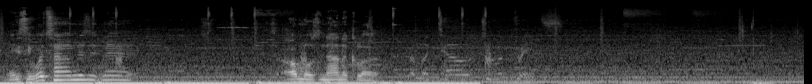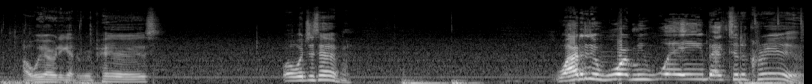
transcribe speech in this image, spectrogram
Let me see, what time is it, man? It's almost 9 o'clock. From a toad to a prince. Oh, we already got the repairs. Well, what just happened? Why did it warp me way back to the crib?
